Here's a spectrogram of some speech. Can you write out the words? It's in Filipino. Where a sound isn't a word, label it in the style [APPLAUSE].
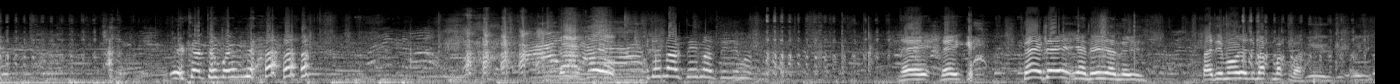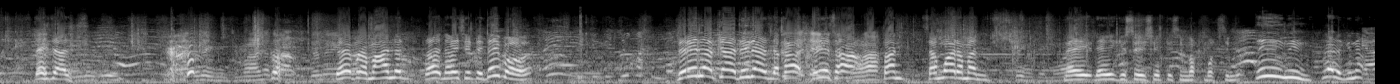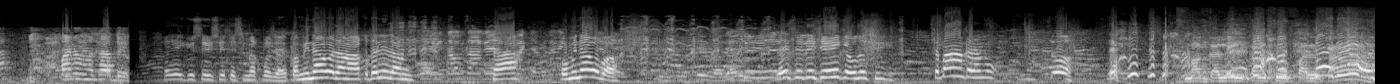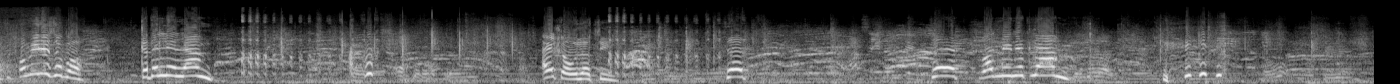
Ikaw tabay mo Gago! Sige Mark, sige Mark, sige Mark. Nay, nay, nay, nay, yan, nay, yan, nay. Pwede mo ulit si Makmak ba? Dahil dahil. Dahil pra, maanag, nakisirte. Dahil mo? Dali lang ka, dali lang, naka, dali sa, pan, sa mga naman. Nay, dahil gusto yung sirte si Makmak si dali, wala lagi na. Paano masabi? Dahil gusto yung sirte si Makmak siya. Paminawa lang ako, dali lang. Ha? Paminawa ba? Dahil si DJ, ikaw ulit si... Tabangan ka na mo. So, Magaling kang [LAUGHS] kupal ka. Gagi! Puminas mo! Kadali lang! [LAUGHS] Ay, kaulat si. Set! Shit! One minute lang! [LAUGHS]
